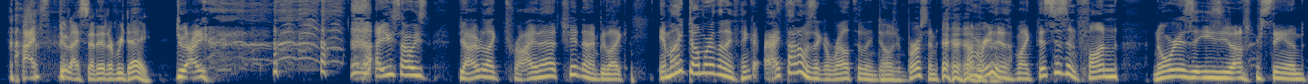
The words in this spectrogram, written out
I, dude, I said it every day. Dude, I I used to always dude, I would like try that shit and I'd be like, Am I dumber than I think? I thought I was like a relatively intelligent person. I'm reading this. I'm like, this isn't fun, nor is it easy to understand.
